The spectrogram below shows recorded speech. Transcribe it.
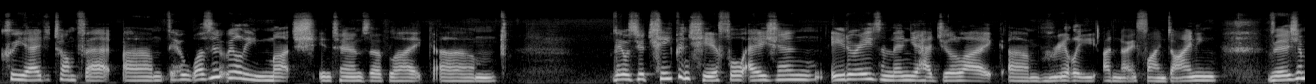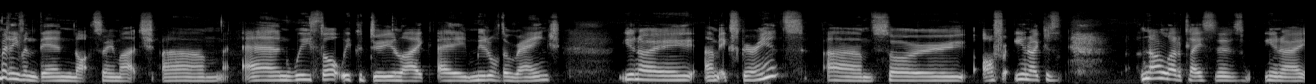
created Tom Phat, um, there wasn't really much in terms of like. Um, there was your cheap and cheerful Asian eateries, and then you had your like um, really I don't know fine dining version, but even then not so much. Um, and we thought we could do like a middle of the range you know, um, experience. Um, so offer, you know, because not a lot of places, you know,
